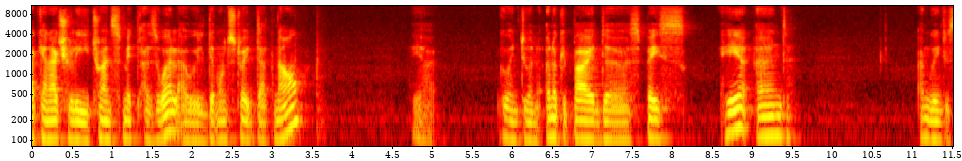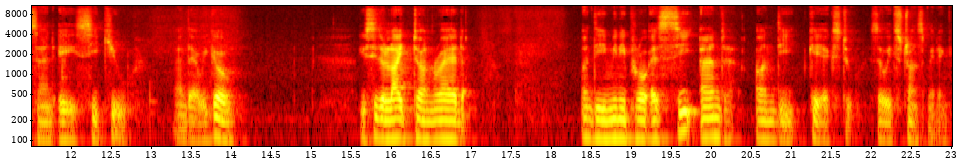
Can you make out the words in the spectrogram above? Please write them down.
I can actually transmit as well. I will demonstrate that now. Yeah, go into an unoccupied uh, space here and I'm going to send a CQ and there we go. You see the light turn red on the Mini Pro SC and on the KX2 so it's transmitting.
